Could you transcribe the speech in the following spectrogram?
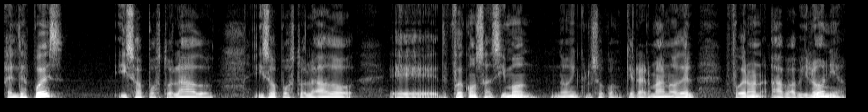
él después hizo apostolado, hizo apostolado, eh, fue con San Simón, ¿no? incluso con, que era hermano de él, fueron a Babilonia.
